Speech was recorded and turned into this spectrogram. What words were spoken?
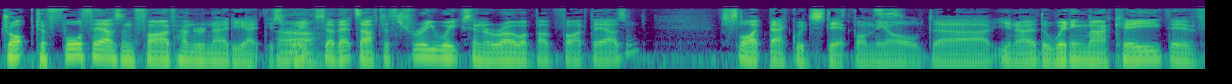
dropped to 4,588 this Oh. week. So that's after three weeks in a row above 5,000. Slight backward step on the old, uh, you know, the wedding marquee. They've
